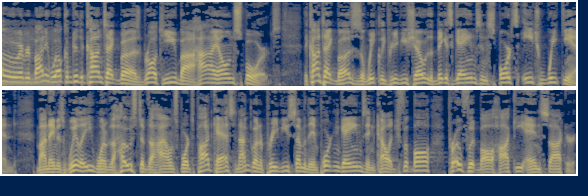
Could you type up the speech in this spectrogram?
Hello, everybody. Welcome to the Contact Buzz, brought to you by High on Sports. The Contact Buzz is a weekly preview show of the biggest games in sports each weekend. My name is Willie, one of the hosts of the High on Sports podcast, and I'm going to preview some of the important games in college football, pro football, hockey, and soccer.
